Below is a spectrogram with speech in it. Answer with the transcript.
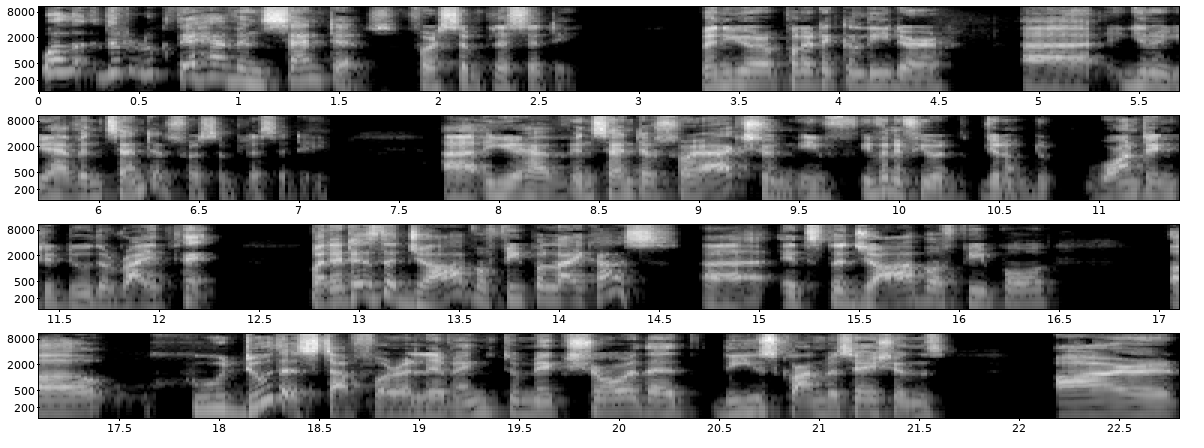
Well, look, they have incentives for simplicity. When you're a political leader, uh, you know, you have incentives for simplicity. Uh, you have incentives for action, if, even if you're, you know, do, wanting to do the right thing. But it is the job of people like us. Uh, it's the job of people uh, who do this stuff for a living to make sure that these conversations are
